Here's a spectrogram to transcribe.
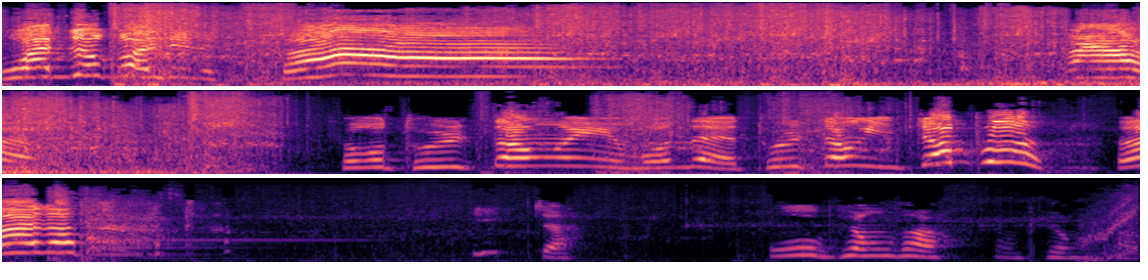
완전 갈리네. 아! 아! 저거 돌덩이 뭔데? 돌덩이 점프! 아, 나 잡았다. 진짜. 오, 병사. 어, 병사.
